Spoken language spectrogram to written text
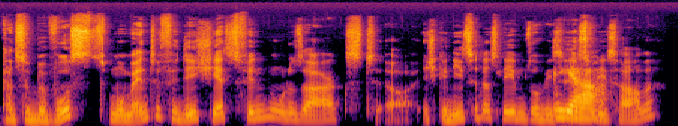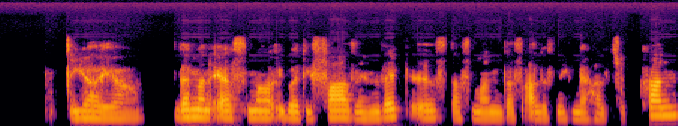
kannst du bewusst Momente für dich jetzt finden, wo du sagst: „Äh, ich genieße das Leben so, wie's ist, wie Ja. ich's habe?“ Ja, ja. Wenn man erst mal über die Phase hinweg ist, dass man das alles nicht mehr halt so kann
